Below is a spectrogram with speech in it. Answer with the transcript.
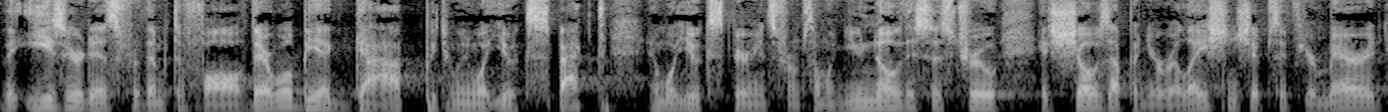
the easier it is for them to fall. There will be a gap between what you expect and what you experience from someone. You know this is true. It shows up in your relationships if you're married, it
